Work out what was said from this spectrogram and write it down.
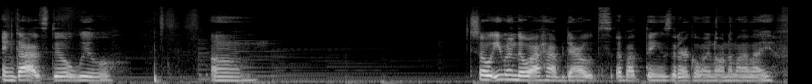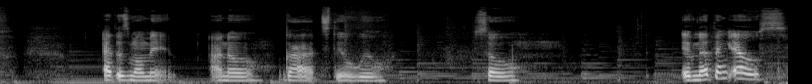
And God still will. Um so even though I have doubts about things that are going on in my life, at this moment, I know God still will. So if nothing else,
